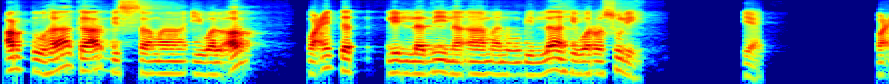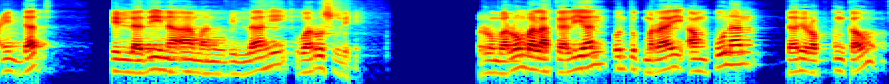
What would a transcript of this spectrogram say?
arduha ka ardis sama'i wal ard wa'iddat lil ladzina amanu billahi wa rasuli. Ya. Wa'iddat lil ladzina amanu billahi wa rusuli berlomba-lombalah kalian untuk meraih ampunan dari Rob engkau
